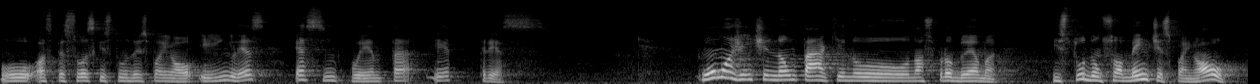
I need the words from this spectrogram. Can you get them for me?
o, as pessoas que estudam espanhol e inglês é 53. Como a gente não está aqui no nosso problema, estudam somente espanhol,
